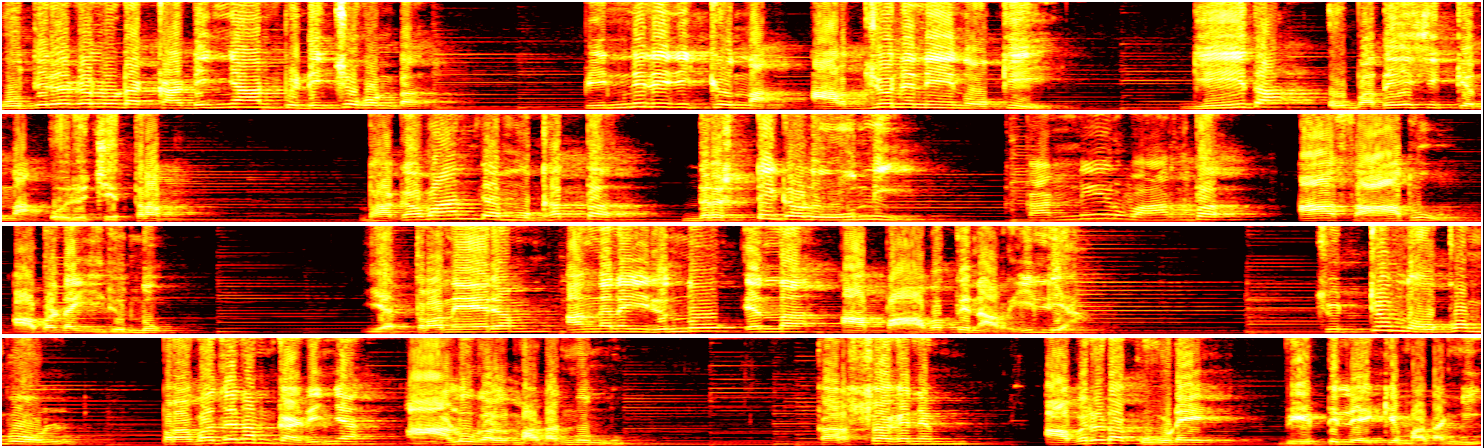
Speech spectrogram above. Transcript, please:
കുതിരകളുടെ കടിഞ്ഞാൻ പിടിച്ചുകൊണ്ട് പിന്നിലിരിക്കുന്ന അർജുനനെ നോക്കി ഗീത ഉപദേശിക്കുന്ന ഒരു ചിത്രം. ഭഗവാന്റെ മുഖത്ത് ദൃഷ്ടികൾ ഊന്നി കണ്ണീർ വാർത്ത് ആ സാധു അവിടെ ഇരുന്നു. എത്ര നേരം അങ്ങനെ ഇരുന്നു എന്ന് ആ പാവത്തിനറിയില്ല. ചുറ്റും നോക്കുമ്പോൾ പ്രവചനം കഴിഞ്ഞ് ആളുകൾ മടങ്ങുന്നു. കർഷകനും അവരുടെ കൂടെ വീട്ടിലേക്ക് മടങ്ങി.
